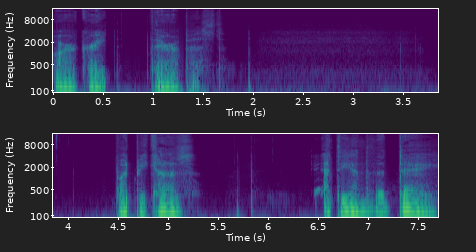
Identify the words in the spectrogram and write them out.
or a great therapist but because at the end of the day,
